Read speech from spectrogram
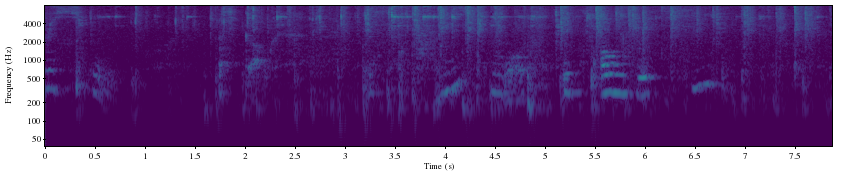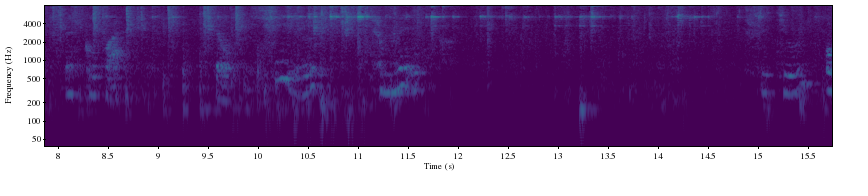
Let's go. it's over here. Let's go back. So here, come in. Sit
